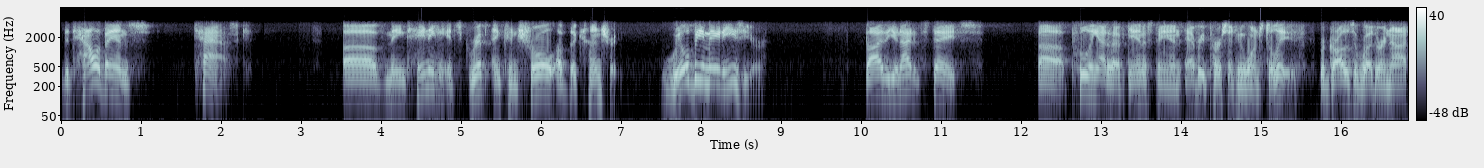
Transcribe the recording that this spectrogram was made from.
the Taliban's task of maintaining its grip and control of the country will be made easier by the United States uh, pulling out of Afghanistan every person who wants to leave, regardless of whether or not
